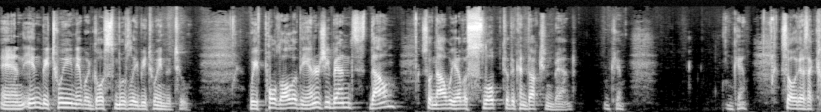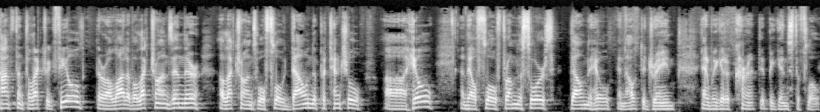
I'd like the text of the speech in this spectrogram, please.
And in between, it would go smoothly between the two. We've pulled all of the energy bands down, so now we have a slope to the conduction band. Okay. Okay. So there's a constant electric field. There are a lot of electrons in there. Electrons will flow down the potential uh, hill and they'll flow from the source down the hill and out the drain and we get a current that begins to flow.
